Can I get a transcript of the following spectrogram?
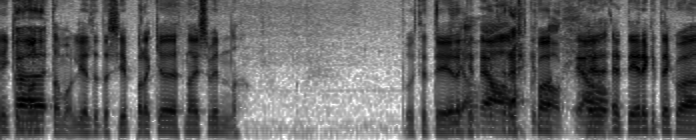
engin Uh, vandamál Ég held að þetta sé bara að geða þetta næs vinna þú veist, þetta er þetta er ekkert hvað- mál Já. e- þetta er ekkit eitthvað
